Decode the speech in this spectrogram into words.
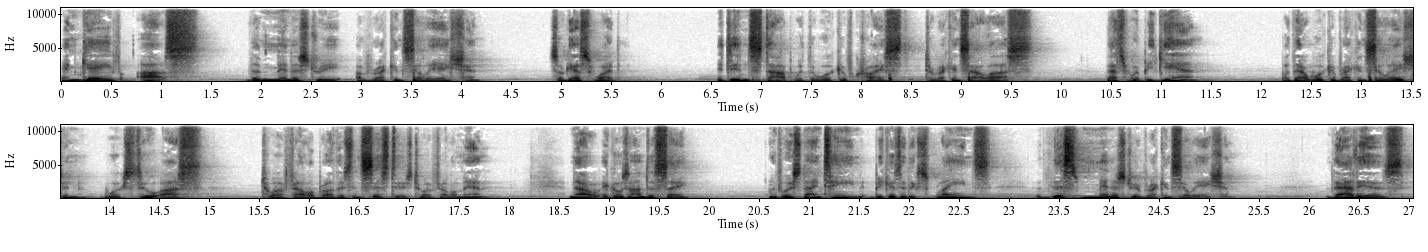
and gave us the ministry of reconciliation. So, guess what? It didn't stop with the work of Christ to reconcile us. That's where it began. But that work of reconciliation works through us to our fellow brothers and sisters, to our fellow men. Now, it goes on to say in verse 19, because it explains this ministry of reconciliation. That is,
